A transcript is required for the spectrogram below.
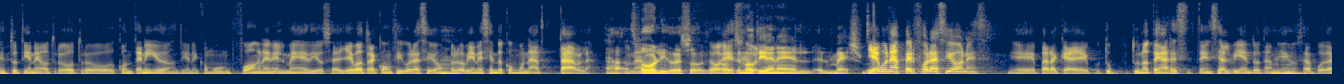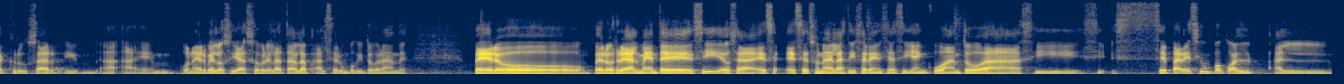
Esto tiene otro, otro contenido, tiene como un foam en el medio, o sea, lleva otra configuración, pero viene siendo como una tabla. Ajá, una- sólido, es sólido. So- no, es que no sólido. tiene el, el mesh. Lleva unas perforaciones eh, para que tú, tú no tengas resistencia al viento también, o sea, pueda cruzar y a- a- em, poner velocidad sobre la tabla al ser un poquito grande. Pero, pero realmente sí, o sea, es- esa es una de las diferencias. Y en cuanto a si, si- se parece un poco al, al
